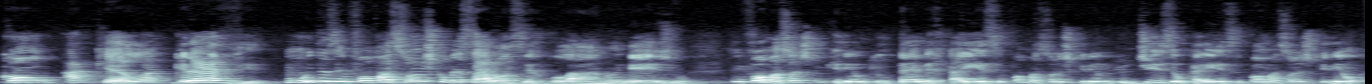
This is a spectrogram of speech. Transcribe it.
com aquela greve. Muitas informações começaram a circular, não é mesmo? Informações que queriam que o Temer caísse, informações que queriam que o diesel caísse, informações que queriam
